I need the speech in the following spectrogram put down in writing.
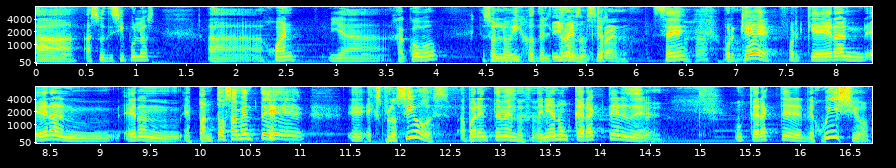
a, a sus discípulos, a Juan y a Jacobo, que son los hijos del Hijos trueno, del ¿cierto? trueno. ¿Sí? Ajá, ¿Por ajá. qué? Porque eran, eran, eran espantosamente eh, explosivos, aparentemente. Tenían un carácter, eh, Sí. un carácter de juicio.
